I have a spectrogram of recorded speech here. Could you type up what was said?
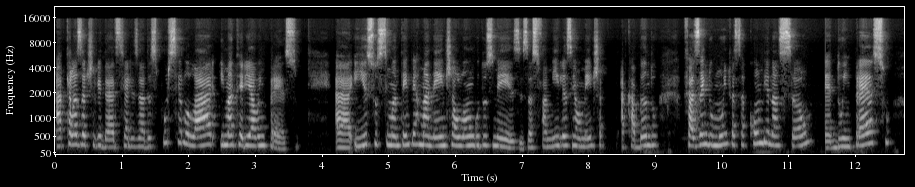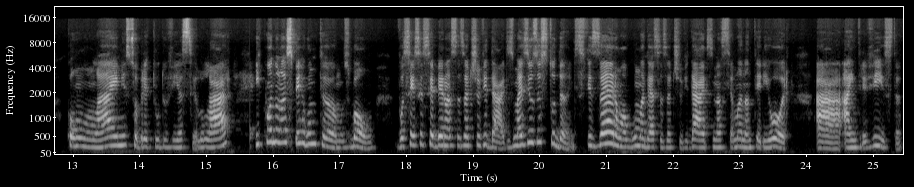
aquelas atividades realizadas por celular e material impresso. Uh, e isso se mantém permanente ao longo dos meses, as famílias realmente acabando fazendo muito essa combinação é, do impresso com o online, sobretudo via celular. E quando nós perguntamos, bom, vocês receberam essas atividades, mas e os estudantes? Fizeram alguma dessas atividades na semana anterior à, à entrevista?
